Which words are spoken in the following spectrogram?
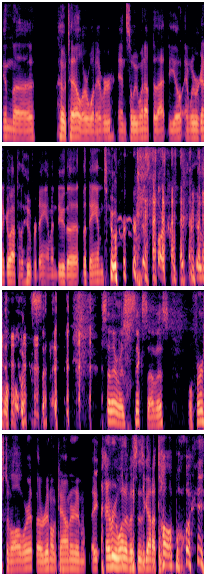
in the hotel or whatever and so we went up to that deal and we were going to go out to the hoover dam and do the the dam tour as part of it, is what we said. so there was six of us well first of all we're at the rental counter and every one of us has got a tall boy and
